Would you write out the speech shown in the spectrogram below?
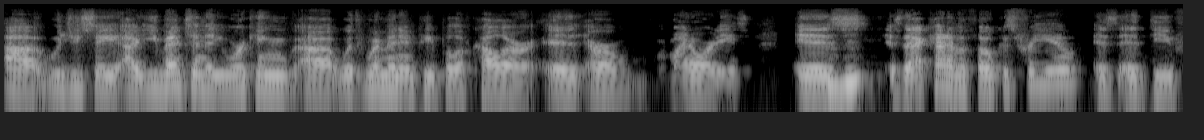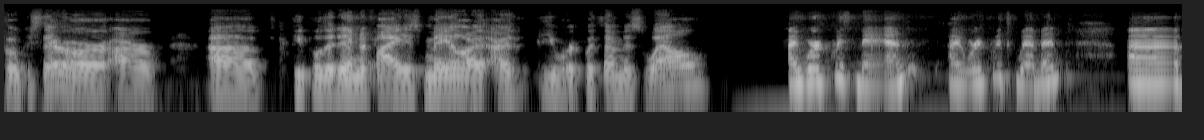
uh, would you say uh, you mentioned that you're working uh, with women and people of color is, or minorities? Is mm-hmm. is that kind of a focus for you? Is, is do you focus there, or are uh, people that identify as male? Are, are you work with them as well? I work with men. I work with women. Uh,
